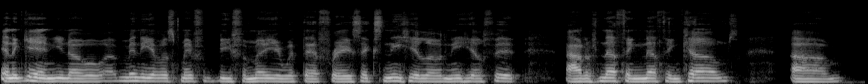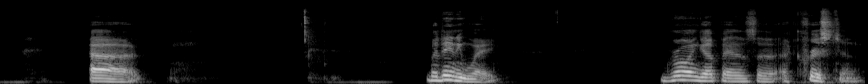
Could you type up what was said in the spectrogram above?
and again, you know, uh, many of us may be familiar with that phrase "ex nihilo nihil fit," out of nothing, nothing comes. Um, uh, but anyway, growing up as a, a Christian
